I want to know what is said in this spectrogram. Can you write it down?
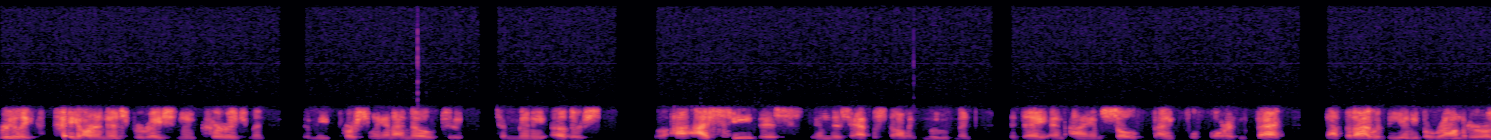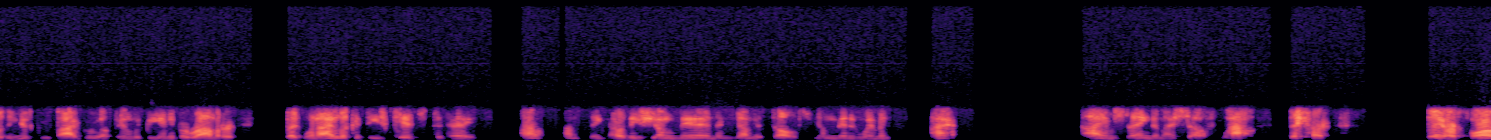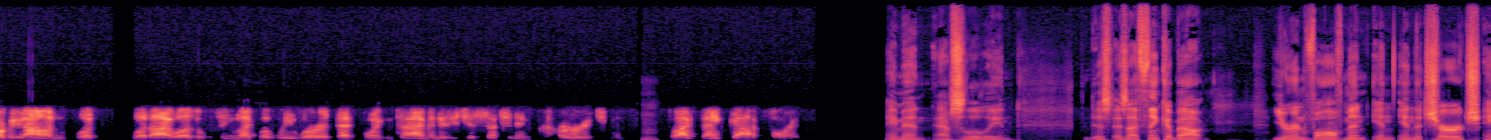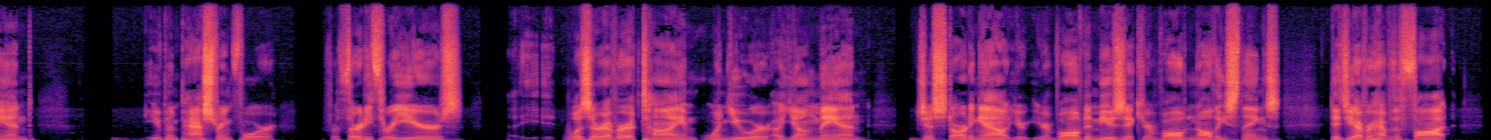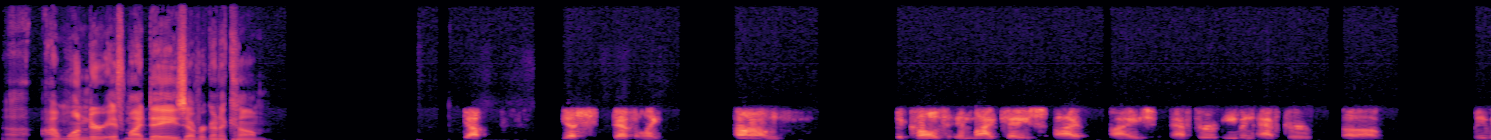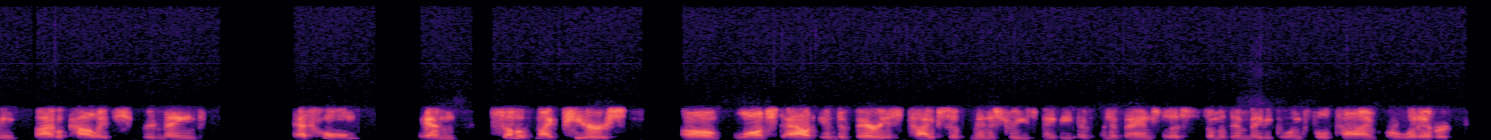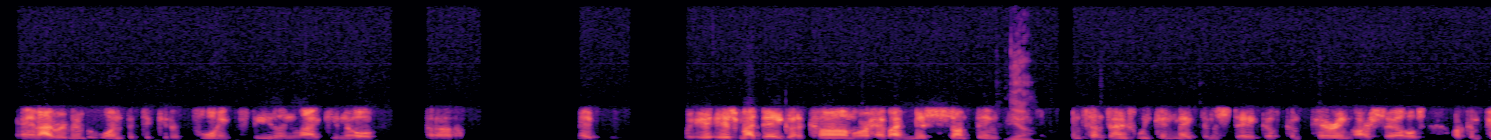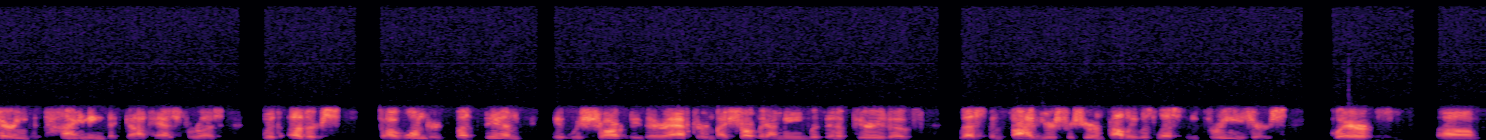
Really, they are an inspiration and encouragement to me personally, and I know to, to many others. I, see this in this apostolic movement today, and I am so thankful for it. In fact, not that I would be any barometer or the youth group I grew up in would be any barometer, but when I look at these kids today, I'm thinking, are these young men and young adults, young men and women? I, I am saying to myself, wow, they are, they are far beyond what what I was. It seemed like what we were at that point in time, and it is just such an encouragement. Hmm. So I thank God for it. Amen. Absolutely. And just as I think about your involvement in in the church, and you've been pastoring for for 33 years was there ever a time when you were a young man just starting out you're, you're involved in music you're involved in all these things did you ever have the thought uh, i wonder if my day is ever going to come. Yeah. Yes definitely. Um, because in my case i i after even after uh, leaving bible college remained at home and some of my peers um, launched out into various types of ministries, maybe an evangelist, some of them maybe going full time or whatever. And I remember one particular point feeling like, you know, uh, maybe, is my day going to come or have I missed something? Yeah. And sometimes we can make the mistake of comparing ourselves or comparing the timing that God has for us with others. So I wondered, but then it was shortly thereafter, and by shortly I mean within a period of less than five years for sure, and probably was less than three years, where um,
